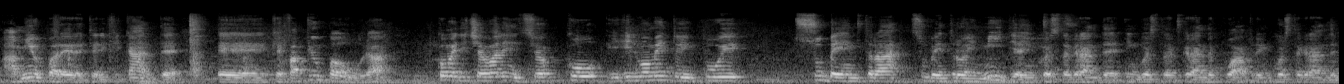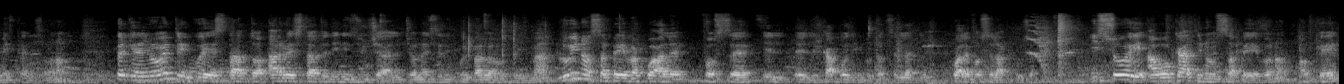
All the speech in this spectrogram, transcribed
a mio parere, terrificante, eh, che fa più paura, come dicevo all'inizio, il momento in cui subentra, subentro i media in questo grande, in questo grande quadro, in questo grande meccanismo. No? perché nel momento in cui è stato arrestato Denis Yücel, il giornalista di cui parlavo prima, lui non sapeva quale fosse il, il capo di imputazione, quale fosse l'accusa. I suoi avvocati non sapevano, ok?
